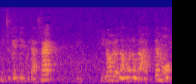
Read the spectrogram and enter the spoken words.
見つけてください。いろいろなものがあっても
